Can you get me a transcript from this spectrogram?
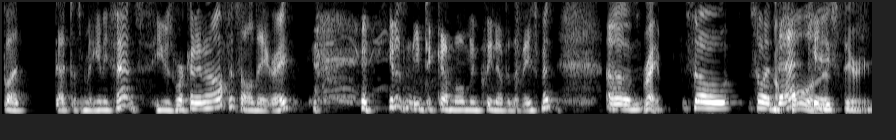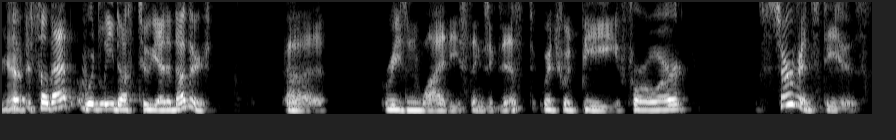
But that doesn't make any sense. He was working in an office all day, right? he doesn't need to come home and clean up in the basement. Um, Right. So, so in A that hole in this case, theory. so, so that would lead us to yet another uh, reason why these things exist, which would be for servants to use,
